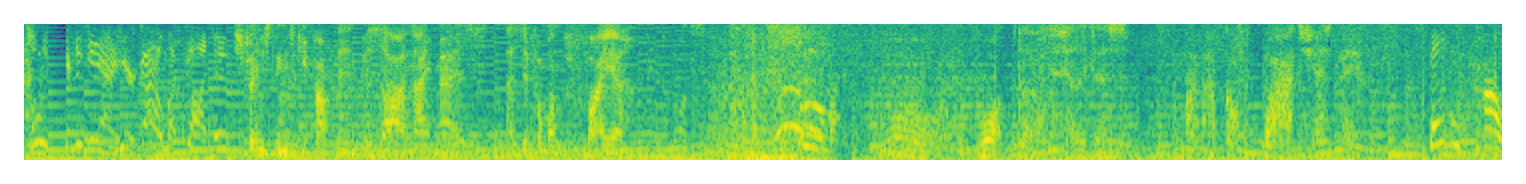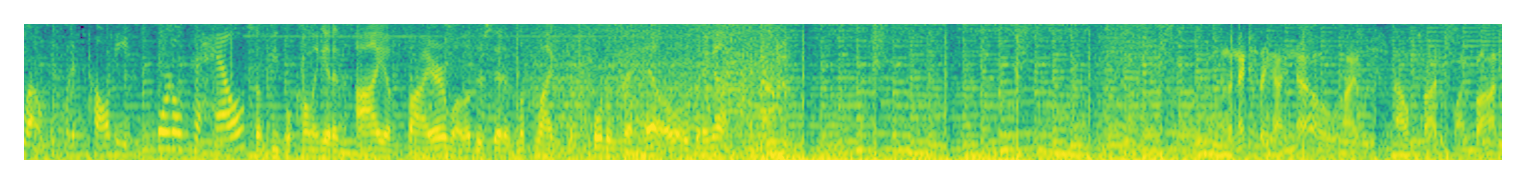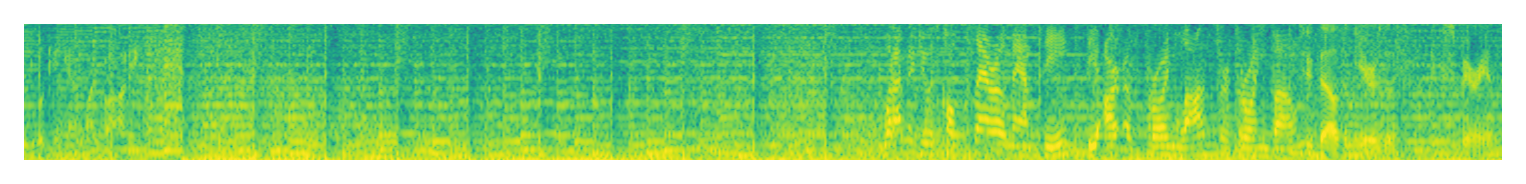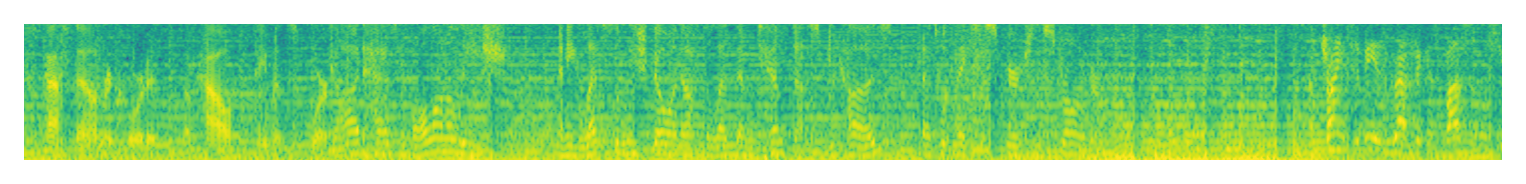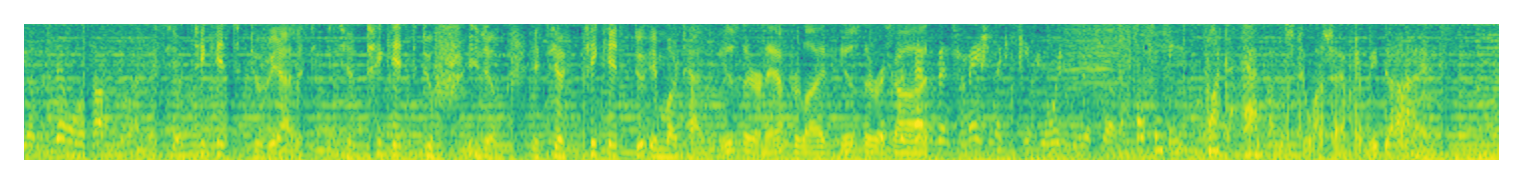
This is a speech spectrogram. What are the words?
Holy dude, get out of here! Oh my god, dude! Strange things keep happening, bizarre nightmares, as if I'm on fire. Whoa, what the hell is this? Man, I've got bad chest pain. Satan's Hollow is what it's called, the portal to hell. Some people calling it an eye of fire, while others said it looked like the portal to hell opening up. And the next thing I know, I was outside of my body looking at my body. What I'm going to do is called cleromancy, the art of throwing lots or throwing bones. 2,000 years of experience passed down, recorded of how demons work. God has them all on a leash, and He lets the leash go enough to let them tempt us because that's what makes us spiritually stronger. I'm trying to be as graphic as possible so you understand what we're talking about. It's your ticket to reality. It's your ticket to freedom. It's your ticket to immortality. Is there an afterlife? Is there a It's God? the type of information that can keep you away from the Yetzer Hara. What happens to us after we die?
